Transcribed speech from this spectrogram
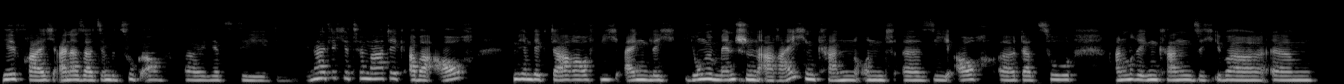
hilfreich, einerseits in Bezug auf äh, jetzt die, die inhaltliche Thematik, aber auch im Hinblick darauf, wie ich eigentlich junge Menschen erreichen kann und äh, sie auch äh, dazu anregen kann, sich über, ähm,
